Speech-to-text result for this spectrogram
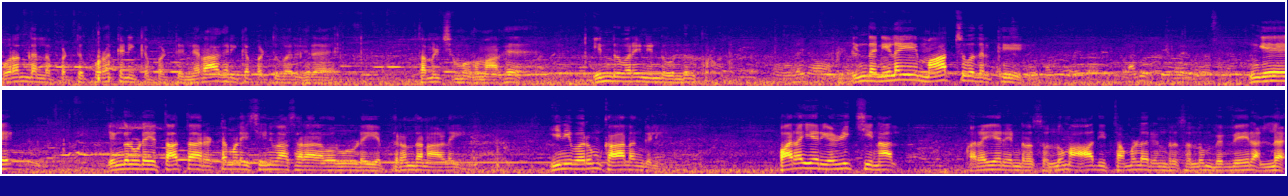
புறந்தள்ளப்பட்டு புறக்கணிக்கப்பட்டு நிராகரிக்கப்பட்டு வருகிற தமிழ் சமூகமாக இன்று வரை நின்று கொண்டிருக்கிறோம். இந்த நிலையை மாற்றுவதற்கு இங்கே எங்களுடைய தாத்தா ரெட்டமலை சீனிவாசரார் அவர்களுடைய பிறந்த நாளை இனி வரும் காலங்களில் பறையர் எழுச்சினால் பறையர் என்ற சொல்லும் ஆதி தமிழர் என்ற சொல்லும் வெவ்வேறு அல்ல.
